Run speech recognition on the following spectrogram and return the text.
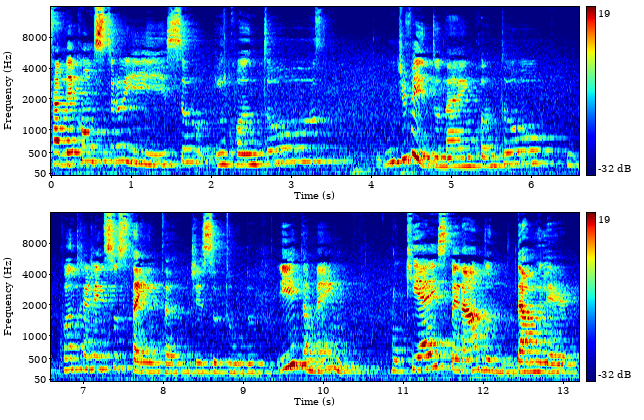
saber construir isso enquanto indivíduo, né? Enquanto quanto que a gente sustenta disso tudo. E também o que é esperado da mulher.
